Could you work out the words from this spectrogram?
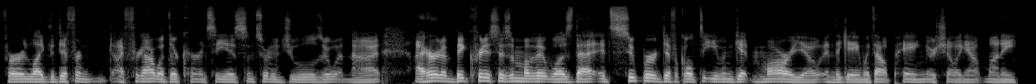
for like the different. I forgot what their currency is, some sort of jewels or whatnot. I heard a big criticism of it was that it's super difficult to even get Mario in the game without paying or shelling out money.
